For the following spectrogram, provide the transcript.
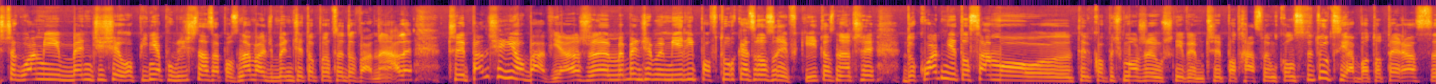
szczegółami będzie się opinia publiczna zapoznawać, będzie to procedowane, ale czy pan się nie obawia, że my będziemy mieli powtórkę z rozrywki, to znaczy dokładnie dokładnie to samo, tylko być może już nie wiem, czy pod hasłem konstytucja, bo to teraz y,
